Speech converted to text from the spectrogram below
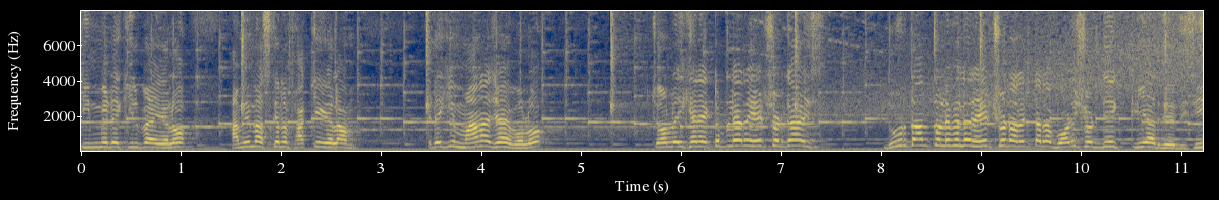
টিমমেটে কিল পেয়ে গেল। আমি মাঝখানে ফাঁকে গেলাম। এটা কি মানা যায় বলো? চলো, এখানে একটা প্লেয়ারের হেডশট গাইস দুর্দান্ত লেভেলের হেডশট আর একটা বডি শট দিয়ে ক্লিয়ার দিয়ে দিছি।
